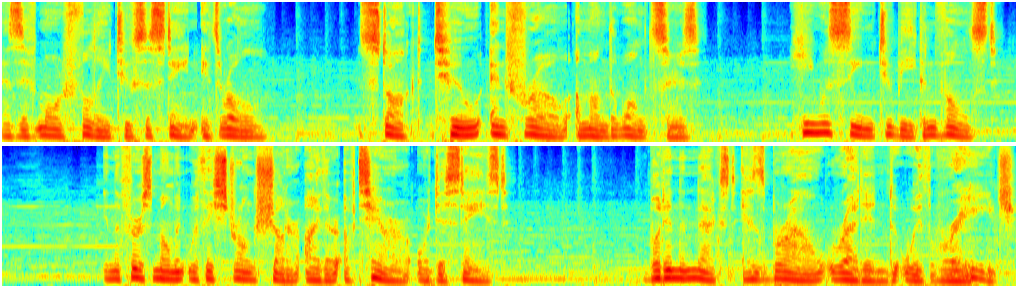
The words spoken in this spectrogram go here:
as if more fully to sustain its role, stalked to and fro among the waltzers. He was seen to be convulsed. In the first moment, with a strong shudder either of terror or distaste. But in the next, his brow reddened with rage.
